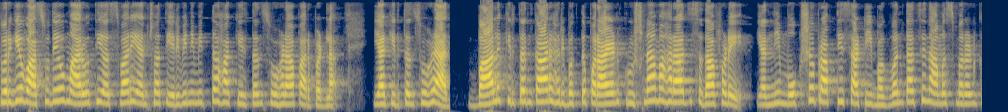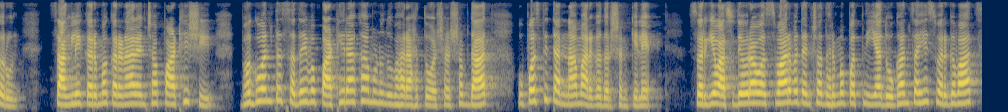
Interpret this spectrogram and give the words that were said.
स्वर्गीय वासुदेव मारुती अस्वार यांच्या तेरवीनिमित्त हा कीर्तन सोहळा पार पडला. या कीर्तन सोहळ्यात बाल कीर्तनकार हरिभक्त परायण कृष्णा महाराज सदाफडे यांनी मोक्ष प्राप्तीसाठी भगवंताचे नामस्मरण करून चांगले कर्म करणाऱ्यांच्या पाठीशी भगवंत सदैव पाठीराखा म्हणून उभा राहतो अशा शब्दात उपस्थितांना मार्गदर्शन केले. स्वर्गीय वासुदेवराव अस्वार व त्यांच्या धर्मपत्नी या दोघांचाही स्वर्गवास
